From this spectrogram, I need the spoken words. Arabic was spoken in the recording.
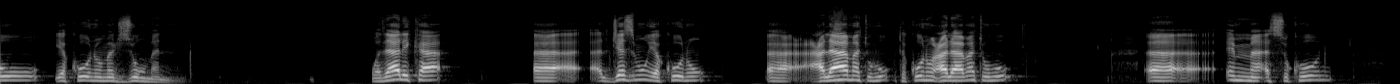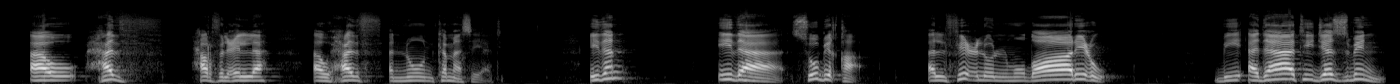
يكون مجزوما. وذلك الجزم يكون علامته تكون علامته آه، إما السكون أو حذف حرف العلة أو حذف النون كما سيأتي. اذا إذا سبق الفعل المضارع بأداة جزم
